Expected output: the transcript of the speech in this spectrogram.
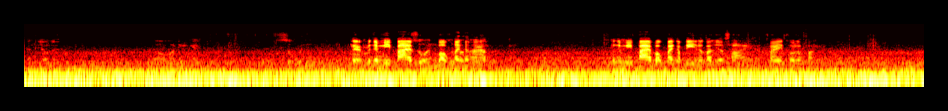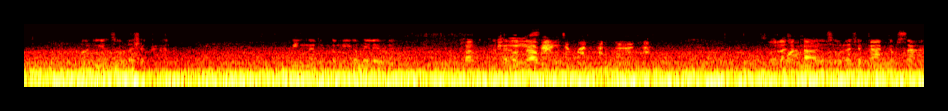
อย่างเดียวเลย อ๋อนี่ไงศูนย์ เนี่ยมันจะมีป้ายสวนบอกไปกระสุขบี่ภาพ มันจะมีป้ายบอกไปกระบี่แล้วก็เลี้ยวซ้ายไปคนละฝั่งอ๋อนี่ไงศูนย์ราชการวิ่งมาถึงตรงนี้ก็ไม่เร็วนะครับถนนหน้าสายจังหวัดพังงาค่ะส่วนราขชวาการมือศูนย์ราชการกับศาล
